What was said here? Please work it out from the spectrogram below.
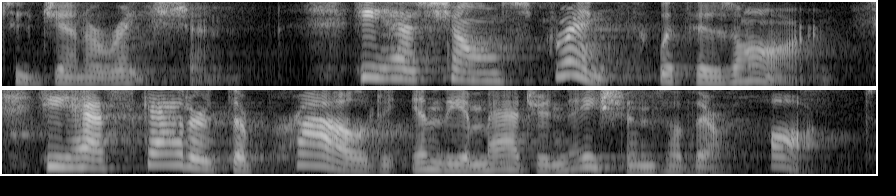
to generation. He has shown strength with his arm. He has scattered the proud in the imaginations of their heart.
